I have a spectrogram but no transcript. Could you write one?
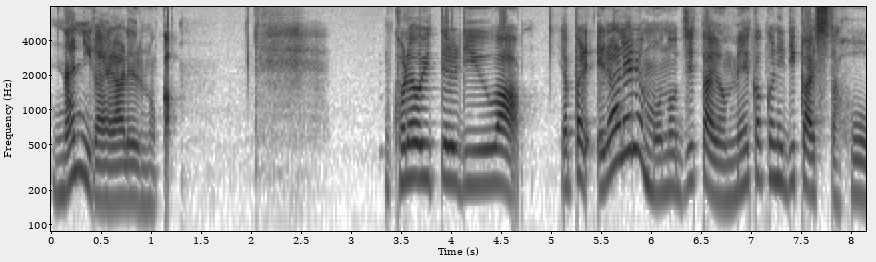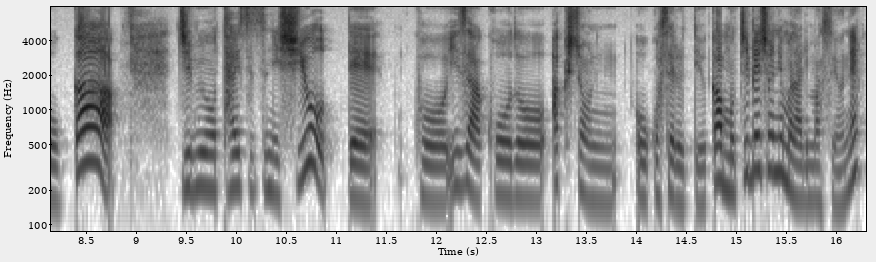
何が得られるのか。これを言ってる理由は、やっぱり得られるもの自体を明確に理解した方が、自分を大切にしようって、こう、いざ行動、アクションを起こせるっていうか、モチベーションにもなりますよね。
